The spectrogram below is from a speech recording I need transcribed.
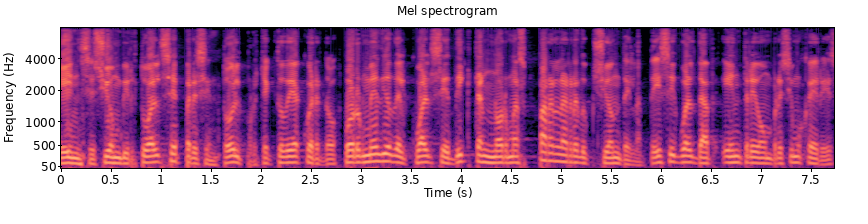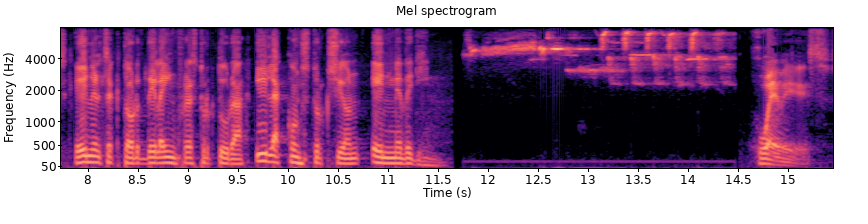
En sesión virtual se presentó el proyecto de acuerdo por medio del cual se dictan normas para la reducción de la desigualdad entre hombres y mujeres en el sector de la infraestructura y la construcción en Medellín. Jueves.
